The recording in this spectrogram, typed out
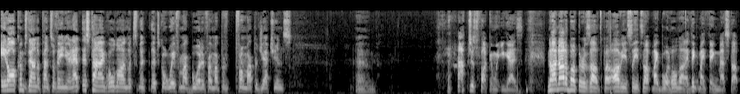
it all comes down to Pennsylvania. And at this time, hold on, let's let, let's go away from our board and from our from our projections. Um, I'm just fucking with you guys. Not not about the results, but obviously it's not my board. Hold on, I think my thing messed up.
